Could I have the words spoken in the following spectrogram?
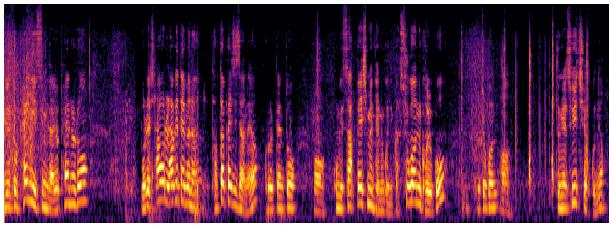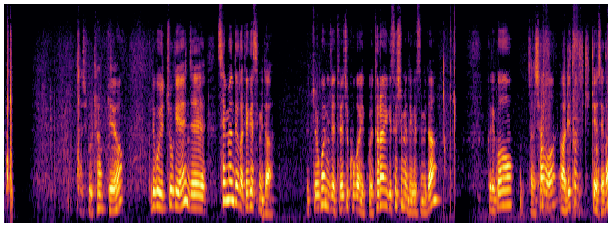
이게 또 팬이 있습니다. 이 팬으로 원래 샤워를 하게 되면은 답답해지잖아요. 그럴 땐 또 어, 공기 싹 빼시면 되는 거니까 수건 걸고 이쪽은 어, 등의 스위치였군요. 다시 불 켤게요. 그리고 이쪽에 이제 세면대가 되겠습니다. 이쪽은 이제 돼지코가 있고요. 드라이기 쓰시면 되겠습니다. 그리고 자 샤워 아 return 시킬게요 제가.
